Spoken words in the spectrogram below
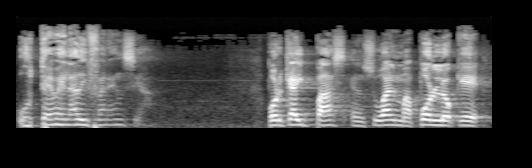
Usted ve la diferencia. Porque hay paz en su alma, por lo que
